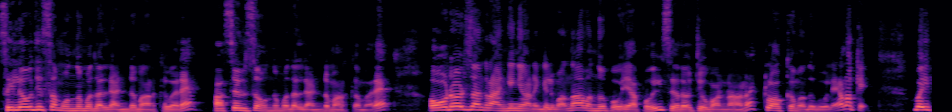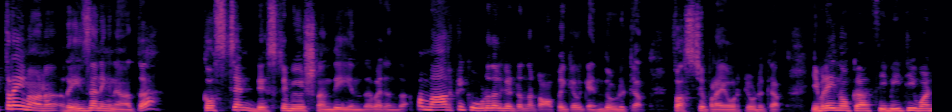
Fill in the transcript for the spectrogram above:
സിലോജിസം ഒന്ന് മുതൽ രണ്ട് മാർക്ക് വരെ. പസിൽസ് ഒന്ന് മുതൽ രണ്ട് മാർക്ക് വരെ. ഓർഡേഴ്സ് ആൻഡ് റാങ്കിങ് ആണെങ്കിൽ വന്നാ വന്നു പോയാൽ പോയി. സീറോ ടു വൺ ആണ്. ക്ലോക്കും അതുപോലെയാണ്. ഓക്കെ അപ്പൊ ഇത്രയുമാണ് റീസണിങ്ങിനകത്ത് ക്വസ്റ്റ്യൻ ഡിസ്ട്രിബ്യൂഷൻ എന്ത് ചെയ്യുന്നത് വരുന്നത്? അപ്പൊ മാർക്ക് കൂടുതൽ കിട്ടുന്ന ടോപ്പിക്കുകൾക്ക് എന്ത് കൊടുക്കാം? ഫസ്റ്റ് പ്രയോറിറ്റി കൊടുക്കാം. ഇവിടെ നോക്കുക സി ബി ടി വൺ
